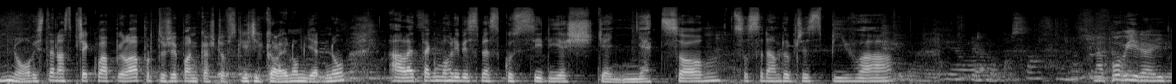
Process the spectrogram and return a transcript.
No, vy jste nás překvapila, protože pan Kaštovský říkal jenom jednu, ale tak mohli bychom zkusit ještě něco, co se nám dobře zpívá. Napovídej.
